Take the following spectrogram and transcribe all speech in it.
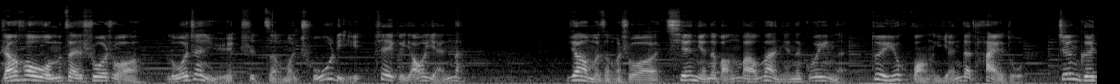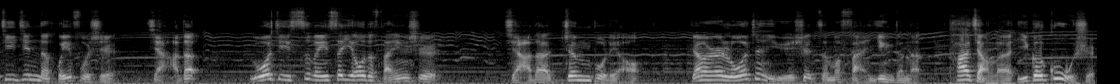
然后我们再说说罗振宇是怎么处理这个谣言呢？要么怎么说千年的王八万年的龟呢？对于谎言的态度，真格基金的回复是假的，逻辑思维 CEO 的反应是假的，真不了。然而罗振宇是怎么反应的呢？他讲了一个故事。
